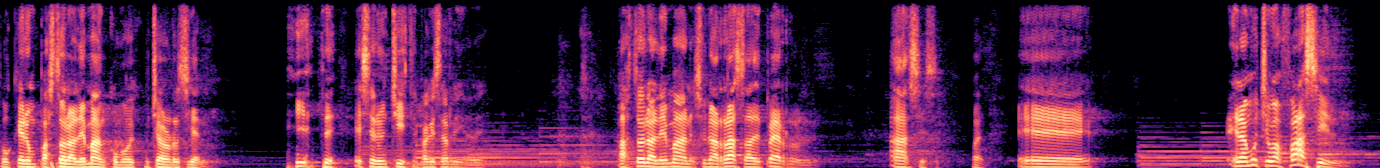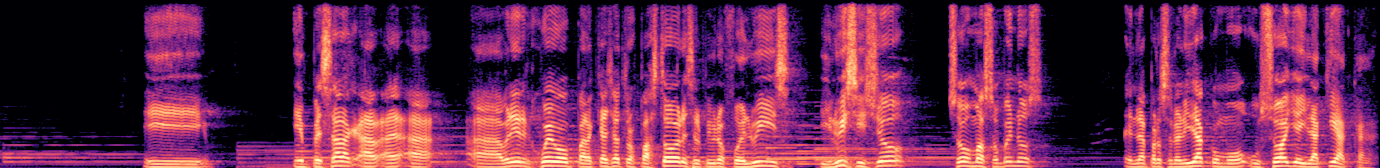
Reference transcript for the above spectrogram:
porque era un pastor alemán, como escucharon recién. Este, ese era un chiste, para que se rían. ¿eh? Pastor alemán, es una raza de perros. Ah, sí, sí. Bueno, eh, era mucho más fácil. Y, empezar a, abrir el juego para que haya otros pastores. El primero fue Luis, y Luis y yo somos más o menos en la personalidad como Ushuaia y La Quiaca.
